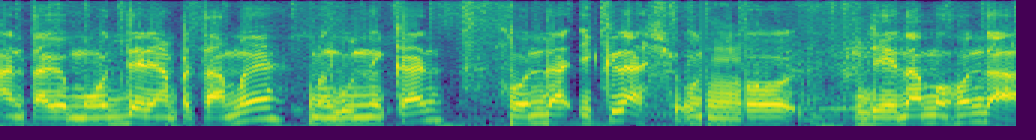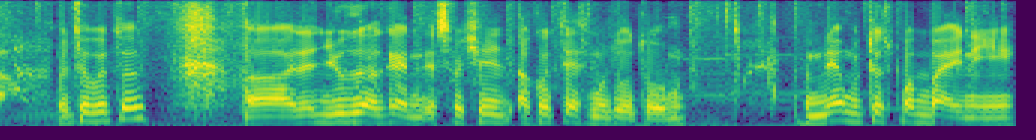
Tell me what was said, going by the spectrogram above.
antara model yang pertama menggunakan Honda Ikhlas untuk hmm. jenama Honda. Betul betul. Uh, dan juga kan, especially aku test motor tu. Naik motor superbike ni,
